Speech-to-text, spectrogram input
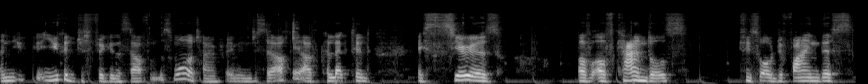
and you you could just figure this out from the smaller time frame and just say, okay, I've collected a series of, of candles to sort of define this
